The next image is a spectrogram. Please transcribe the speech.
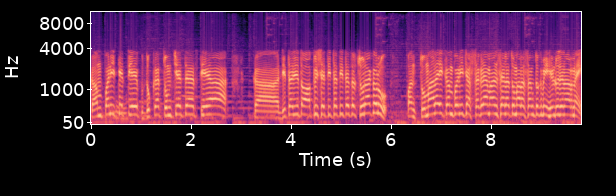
कंपनीचे ते दुःख तुमचे तर त्या क- जिथं जिथं ऑफिस आहे तिथं तिथं तर चुरा करू. पण तुम्हालाही कंपनीच्या सगळ्या माणसाला तुम्हाला सांगतो की मी हिंडू देणार नाही.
